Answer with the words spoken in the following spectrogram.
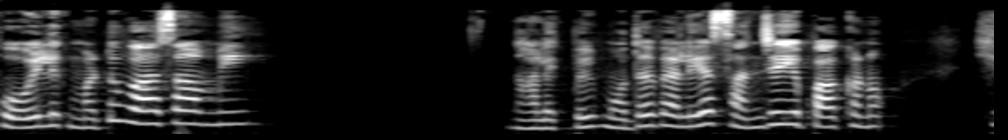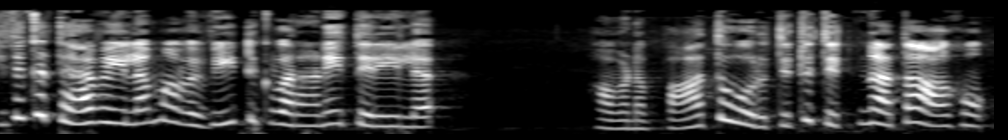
கோயிலுக்கு மட்டும் வா சாமி. நாளைக்கு போய் முத வேலையாக சஞ்சயை பார்க்கணும். இதுக்கு தேவையில்லாமல் அவன் வீட்டுக்கு வரானே தெரியல. அவனை பார்த்து ஒரு திட்டு திட்டினா தான் ஆகும்.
